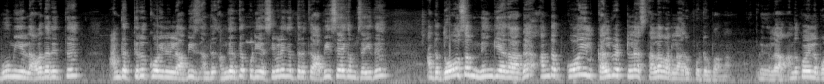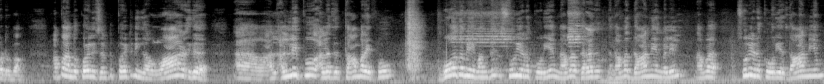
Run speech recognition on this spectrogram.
பூமியில் அவதரித்து அந்த திருக்கோயிலில் அபி அந்த அங்கே இருக்கக்கூடிய சிவலிங்கத்திற்கு அபிஷேகம் செய்து அந்த தோஷம் நீங்கியதாக அந்த கோயில் கல்வெட்டில் ஸ்தல வரலாறு போட்டிருப்பாங்க. புரியுதுங்களா? அந்த கோயிலில் போட்டிருப்பாங்க. அப்போ அந்த கோயிலுக்கு சொல்லிட்டு போயிட்டு நீங்கள் வா இது அல்- அல்லிப்பூ அல்லது தாமரைப்பூ கோதுமை வந்து சூரியனுக்கு உரிய நவ கிரக நவ தானியங்களில் நவ சூரியனுக்கு உரிய தானியம்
